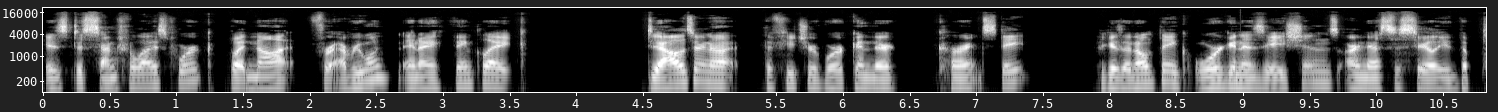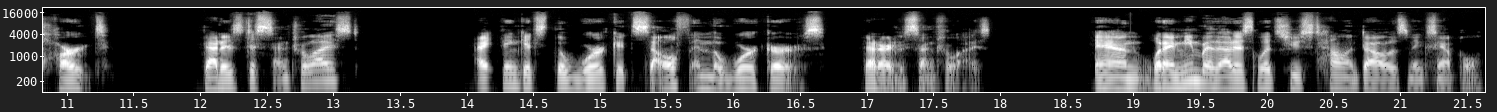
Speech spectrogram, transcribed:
is decentralized work, but not for everyone. And I think like DAOs are not the future of work in their current state because I don't think organizations are necessarily the part that is decentralized. I think it's the work itself and the workers that are decentralized. And what I mean by that is let's use Talent DAO as an example.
